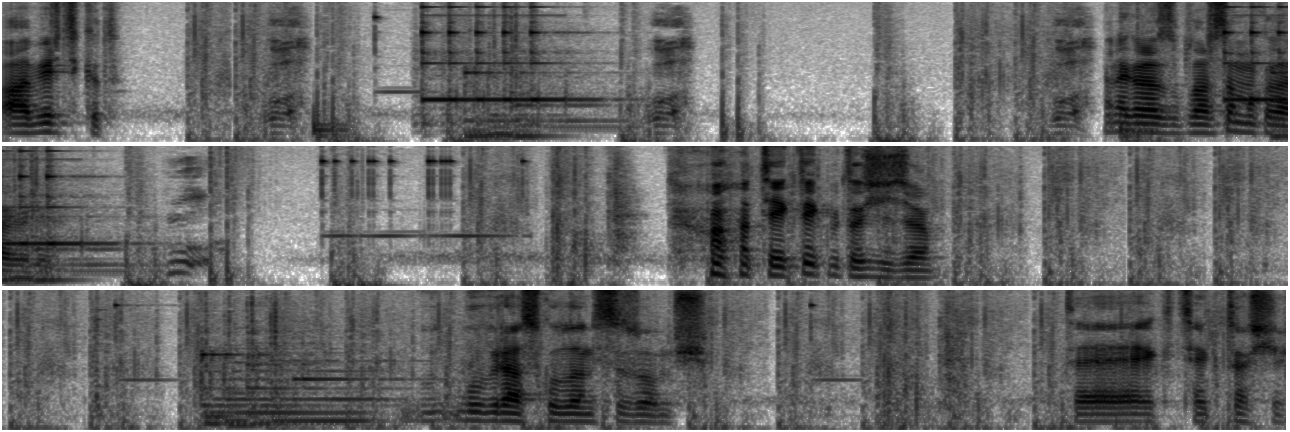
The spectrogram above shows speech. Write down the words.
A1 ticket. Ne kadar zıplarsam o kadar veriyor. tek tek mi taşıyacağım? Bu biraz kullanışsız olmuş. Tek tek taşı.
